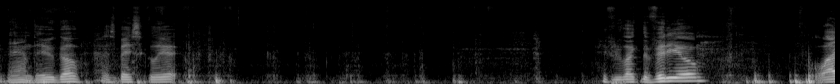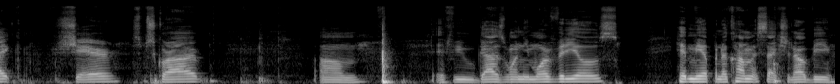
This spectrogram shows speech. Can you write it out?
Bam, there you go. That's basically it. If you like the video, like, share, subscribe. Um, if you guys want any more videos, hit me up in the comment section. I'll be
